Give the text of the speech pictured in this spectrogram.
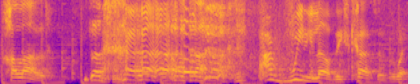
halal. That's I really love these curtains. The way.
